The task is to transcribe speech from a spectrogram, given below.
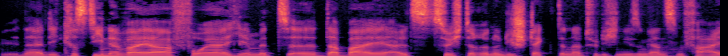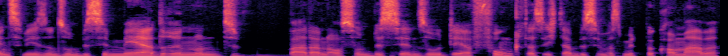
ne, die Christine war ja vorher hier mit äh, dabei als Züchterin und die steckte natürlich in diesem ganzen Vereinswesen so ein bisschen mehr drin und war dann auch so ein bisschen so der Funk, dass ich da ein bisschen was mitbekommen habe.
